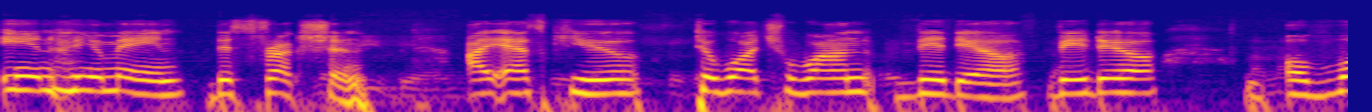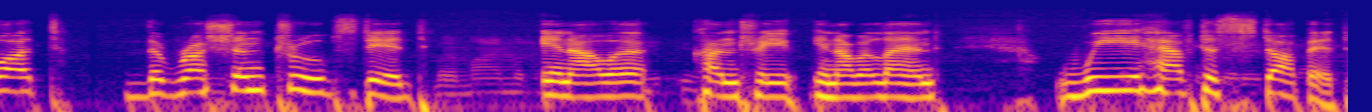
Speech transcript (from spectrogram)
inhumane destruction. I ask you to watch one video, video of what the Russian troops did in our country, in our land. We have to stop it.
